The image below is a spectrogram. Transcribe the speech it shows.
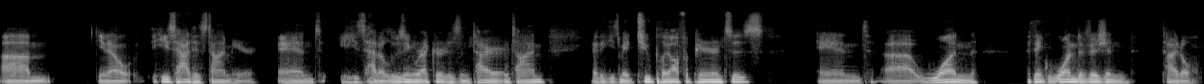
um, you know, he's had his time here and he's had a losing record his entire time. I think he's made two playoff appearances and uh, one, I think, one division title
